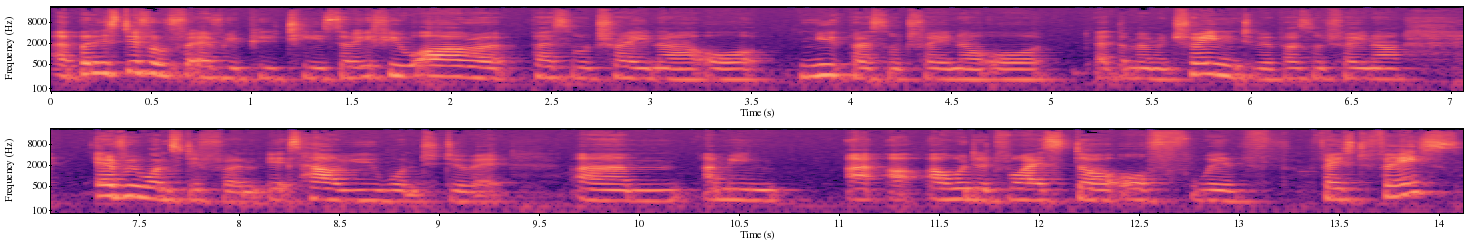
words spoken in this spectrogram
uh, but it's different for every PT. So if you are a personal trainer or new personal trainer or at the moment training to be a personal trainer, everyone's different. It's how you want to do it. Um, I mean, I, I I would advise start off with face to face.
